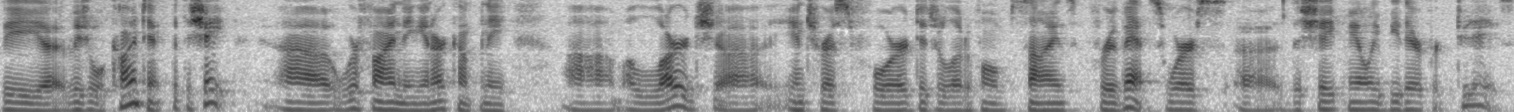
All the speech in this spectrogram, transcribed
the uh, visual content, but the shape? Uh, we're finding in our company um, a large uh, interest for digital out of home signs for events where uh, the shape may only be there for two days,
